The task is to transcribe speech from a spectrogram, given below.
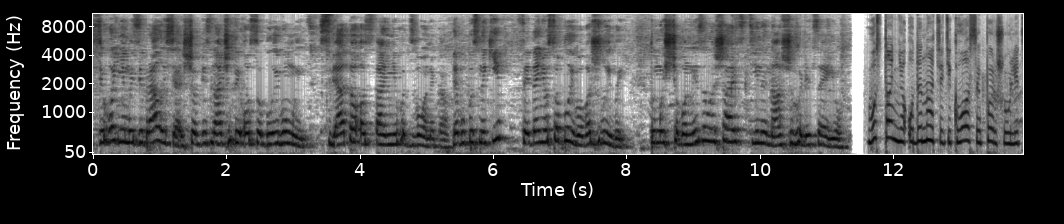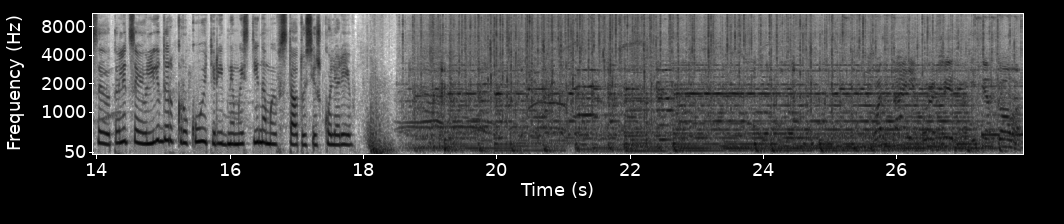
Сьогодні ми зібралися, щоб відзначити особливу мить свято останнього дзвоника. Для випускників цей день особливо важливий, тому що вони залишають стіни нашого ліцею. Востаннє 11 класи першого ліцею та ліцею лідер крокують рідними стінами в статусі школярів. Востаннє урочисто і святково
